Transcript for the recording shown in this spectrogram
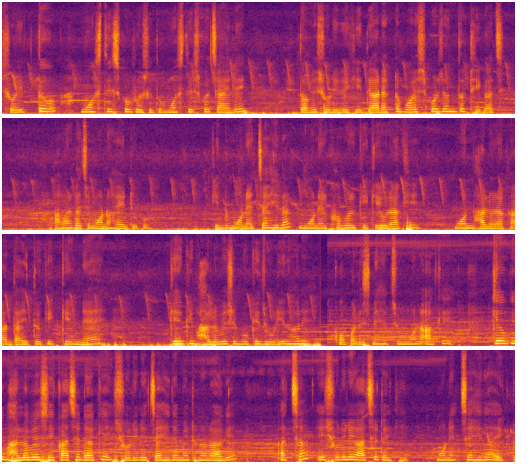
শরীর তো মস্তিষ্ক প্রসূত। মস্তিষ্ক চাইলেই তবে শরীরে খিদে। আর একটা বয়স পর্যন্ত ঠিক আছে। আমার কাছে মনে হয় এটুকু। কিন্তু মনের চাহিদা, মনের খবর কি কেউ রাখে? মন ভালো রাখার দায়িত্ব কি কেউ নেয়? কেউ কি ভালোবেসে বুকে জড়িয়ে ধরে? কপালে স্নেহের চুম্বন আঁকে? কেউ কি ভালোবেসে কাছে ডাকে শরীরের চাহিদা মেটানোর আগে? আচ্ছা এই শরীরে আছেটা কি? মনের চাহিদা, একটু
